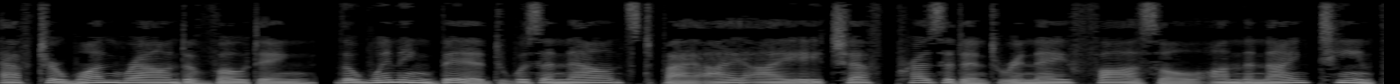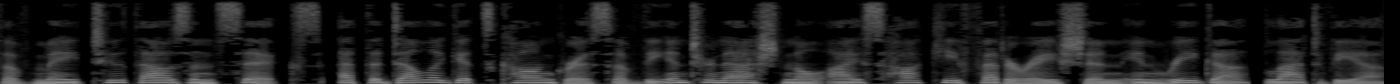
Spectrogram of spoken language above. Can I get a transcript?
After one round of voting, the winning bid was announced by IIHF President René Fasel on the 19th of May 2006 at the Delegates Congress of the International Ice Hockey Federation in Riga Riga, Latvia.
